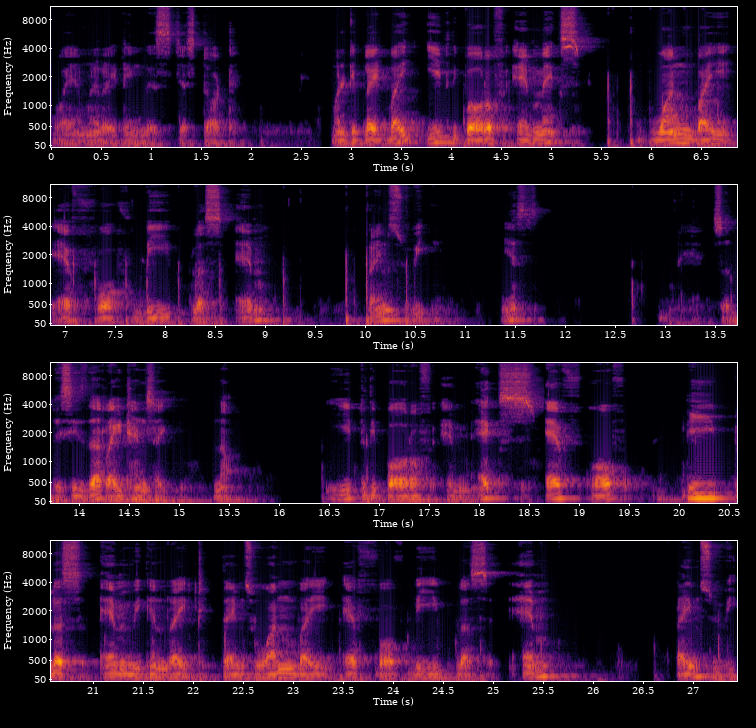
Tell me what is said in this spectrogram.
why am i writing this? Just dot multiplied by e to the power of mx 1 by f of d plus m times v. Yes? So this is the right hand side. Now e to the power of mx f of d plus m we can write times 1 by f of d plus m times v.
